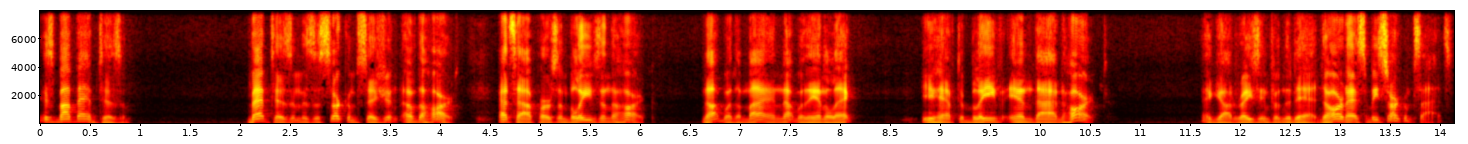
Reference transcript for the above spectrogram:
is by baptism. Baptism is a circumcision of the heart. That's how a person believes in the heart, not with the mind, not with the intellect, you have to believe in thine heart that God raised him from the dead. The heart has to be circumcised.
